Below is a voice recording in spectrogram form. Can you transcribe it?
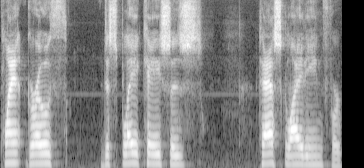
plant growth, display cases, task lighting for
